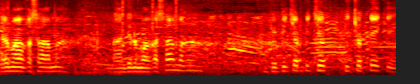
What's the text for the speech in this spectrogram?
Ayan mga kasama. Nandiyan ang mga kasama. Picture, picture, picture taking.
